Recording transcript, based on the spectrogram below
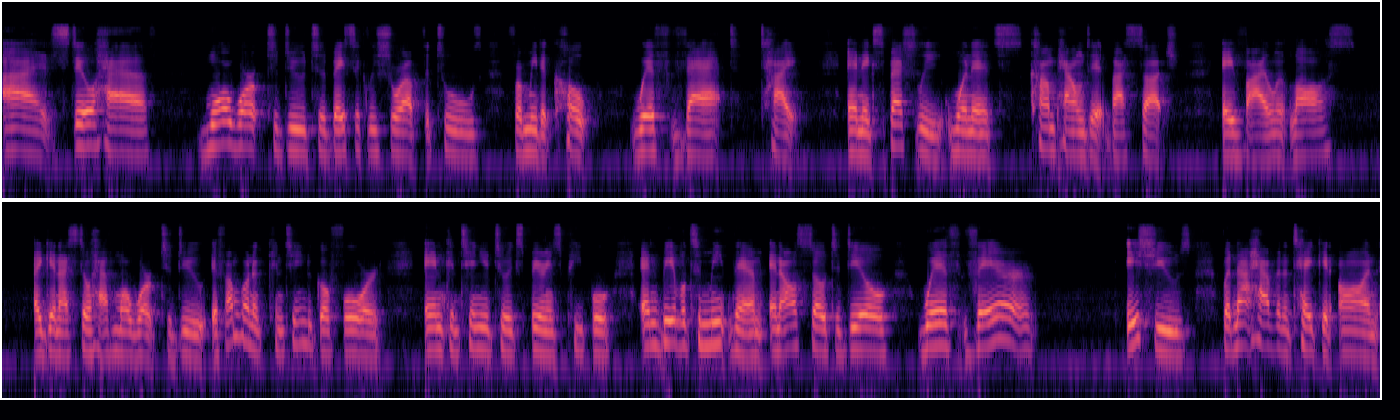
I still have more work to do to basically shore up the tools for me to cope with that type. And especially when it's compounded by such a violent loss. Again, I still have more work to do. If I'm going to continue to go forward and continue to experience people and be able to meet them and also to deal with their issues, but not having to take it on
